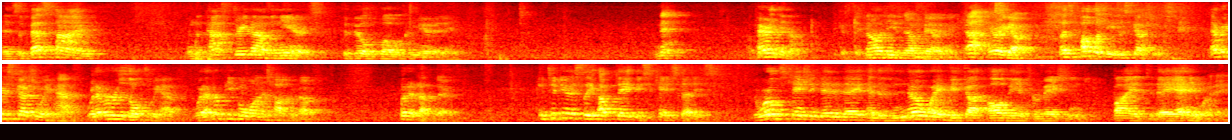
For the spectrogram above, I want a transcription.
And it's the best time in the past 3,000 years to build global community. Nah, apparently not because technology is now failing me. Ah, here we go. Let's publish these discussions. Every discussion we have, whatever results we have, whatever people want to talk about, put it up there. Continuously update these case studies. The world is changing day to day, and there's no way we've got all the information by today anyway,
